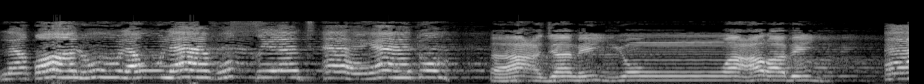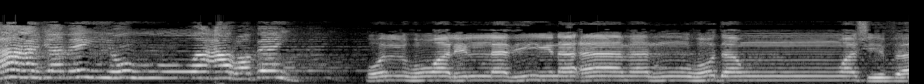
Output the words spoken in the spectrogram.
لقالوا لولا فصلت آياته أعجمي وعربي. أعجمي وعربي. قل هو للذين آمنوا هدى وشفاء.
